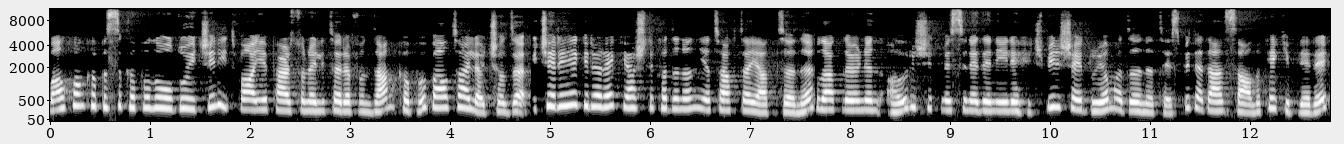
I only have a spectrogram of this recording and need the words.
Balkon kapısı kapalı olduğu için itfaiye personeli tarafından kapı baltayla açıldı. İçeriye girerek yaşlı kadının yatakta yattığını, kulaklarının ağır işitmesi nedeniyle hiçbir şey duyamadığını tespit eden sağlık ekipleri,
